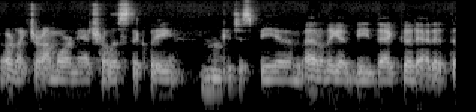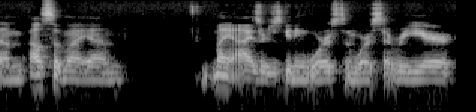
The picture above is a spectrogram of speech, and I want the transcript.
or like draw more naturalistically. Mm-hmm. It could just be. Um, I don't think I'd be that good at it. Um, also, my um, my eyes are just getting worse and worse every year,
